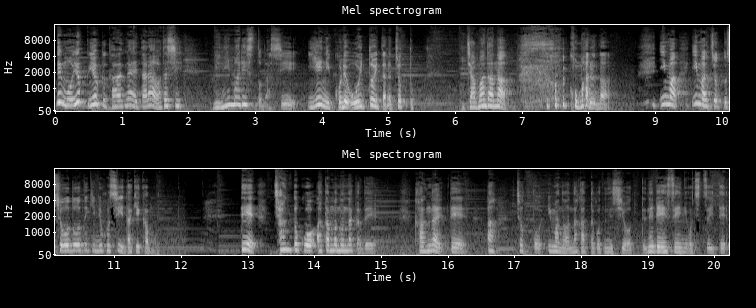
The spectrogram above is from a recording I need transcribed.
でもよくよく考えたら私ミニマリストだし、家にこれ置いといたらちょっと邪魔だな。困るな。今、今ちょっと衝動的に欲しいだけかも。で、ちゃんとこう頭の中で考えて、あ、ちょっと今のはなかったことにしようってね、冷静に落ち着いて。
